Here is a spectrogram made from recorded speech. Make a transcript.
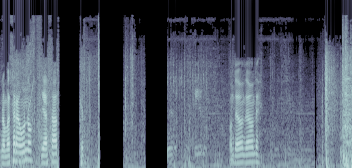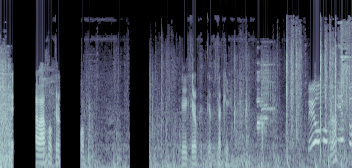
Nomás era uno, ya estaba. ¿Dónde, dónde, dónde? Eh, Abajo, creo. Sí, creo que, que está aquí. Veo movimiento.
